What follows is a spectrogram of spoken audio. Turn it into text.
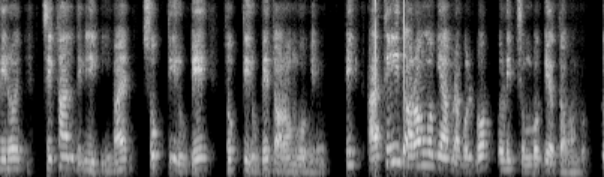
বেরোয়। সেখান থেকে কি হয়? শক্তি রূপে শক্তি রূপে তরঙ্গ বেরোয়। ঠিক আর সেই তরঙ্গকে আমরা বলব? তড়িৎ চুম্বকীয় তরঙ্গ। তো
